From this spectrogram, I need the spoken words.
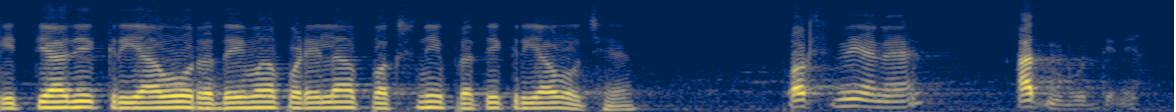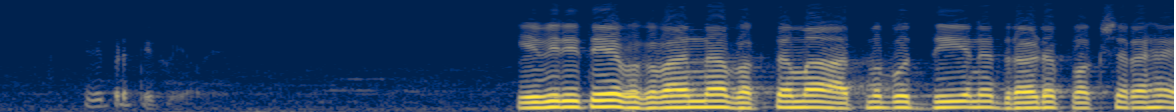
ઇત્યાદિ ક્રિયાઓ હૃદયમાં પડેલા પક્ષની પ્રતિક્રિયાઓ છે. પક્ષની અને આત્મબુદ્ધિની એની પ્રતિક્રિયા છે. એવી રીતે ભગવાનના ભક્તમાં આત્મબુદ્ધિ અને દ્રઢ પક્ષ રહે,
